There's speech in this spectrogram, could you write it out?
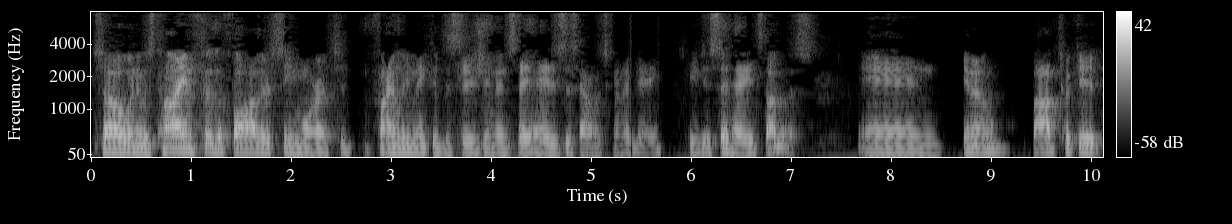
So when it was time for the father, Seymour, to finally make the decision and say, hey, this is how it's going to be, he just said, hey, it's Douglas. And, you know, Bob took it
